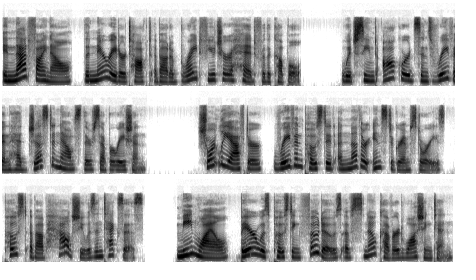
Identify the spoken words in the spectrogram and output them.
In that finale, the narrator talked about a bright future ahead for the couple, which seemed awkward since Raiven had just announced their separation. Shortly after, Raiven posted another Instagram stories post about how she was in Texas. Meanwhile, Bear was posting photos of snow-covered Washington.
